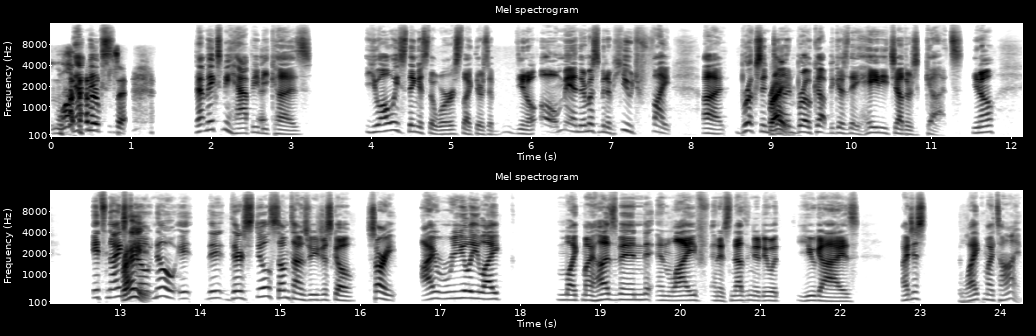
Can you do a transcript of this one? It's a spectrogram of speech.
100% that makes me happy because you always think it's the worst. Like there's a, you know, oh man, there must have been a huge fight. Uh, Brooks and Right. Dunn broke up because they hate each other's guts. You know, it's nice Right. to know. No, it there, there's still sometimes where you just go, sorry, I really like like my husband and life, and it's nothing to do with you guys. I just like my time.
